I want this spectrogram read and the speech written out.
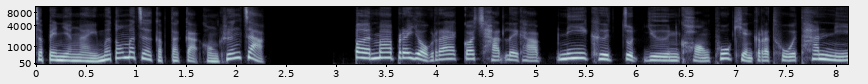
จะเป็นยังไงเมื่อต้องมาเจอกับตรรกะของเครื่องจักร เปิดมาประโยคแรกก็ชัดเลยครับ นี่คือจุดยืนของผู้เขียนกระทู้ท่านนี้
